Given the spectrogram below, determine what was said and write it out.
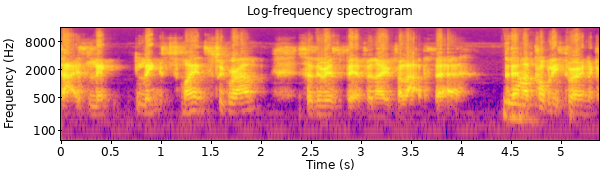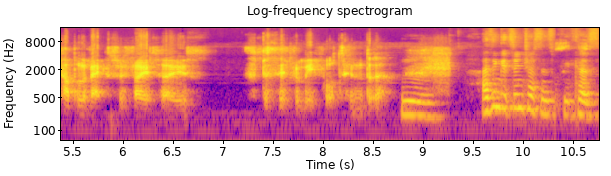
that is linked linked to my Instagram, so there is a bit of an overlap there. But then I'd probably throw in a couple of extra photos specifically for Tinder. Mm. I think it's interesting because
